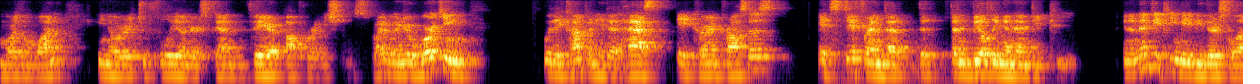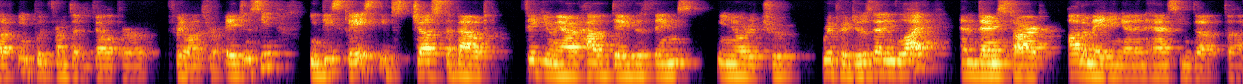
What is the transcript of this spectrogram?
more than one in order to fully understand their operations right? When you're working with a company that has a current process it's different that, that, than building an mvp in an mvp maybe there's a lot of input from the developer freelancer agency. In this case it's just about figuring out how they do things in order to reproduce that in Glide and then start automating and enhancing the, the,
